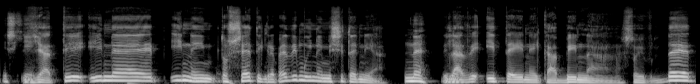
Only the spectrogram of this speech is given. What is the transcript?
Ισχύει. Γιατί είναι, είναι το setting, ρε παιδί μου, είναι η μισή ταινία. Ναι. Δηλαδή, είτε είναι η καμπίνα στο Evil Dead,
